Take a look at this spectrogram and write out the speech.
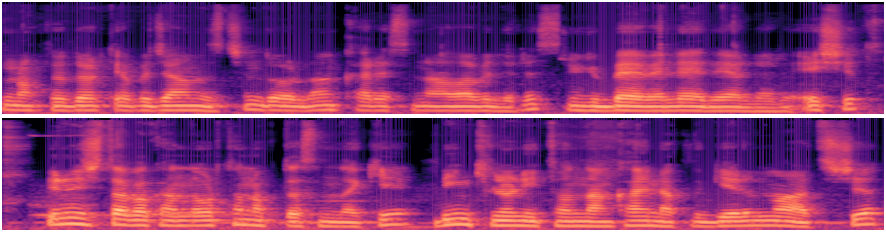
0.4 yapacağımız için doğrudan karesini alabiliriz. Çünkü B ve L değerleri eşit. Birinci tabakanın orta noktasındaki 1000 kilonewton'dan kaynaklı gerilme artışı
